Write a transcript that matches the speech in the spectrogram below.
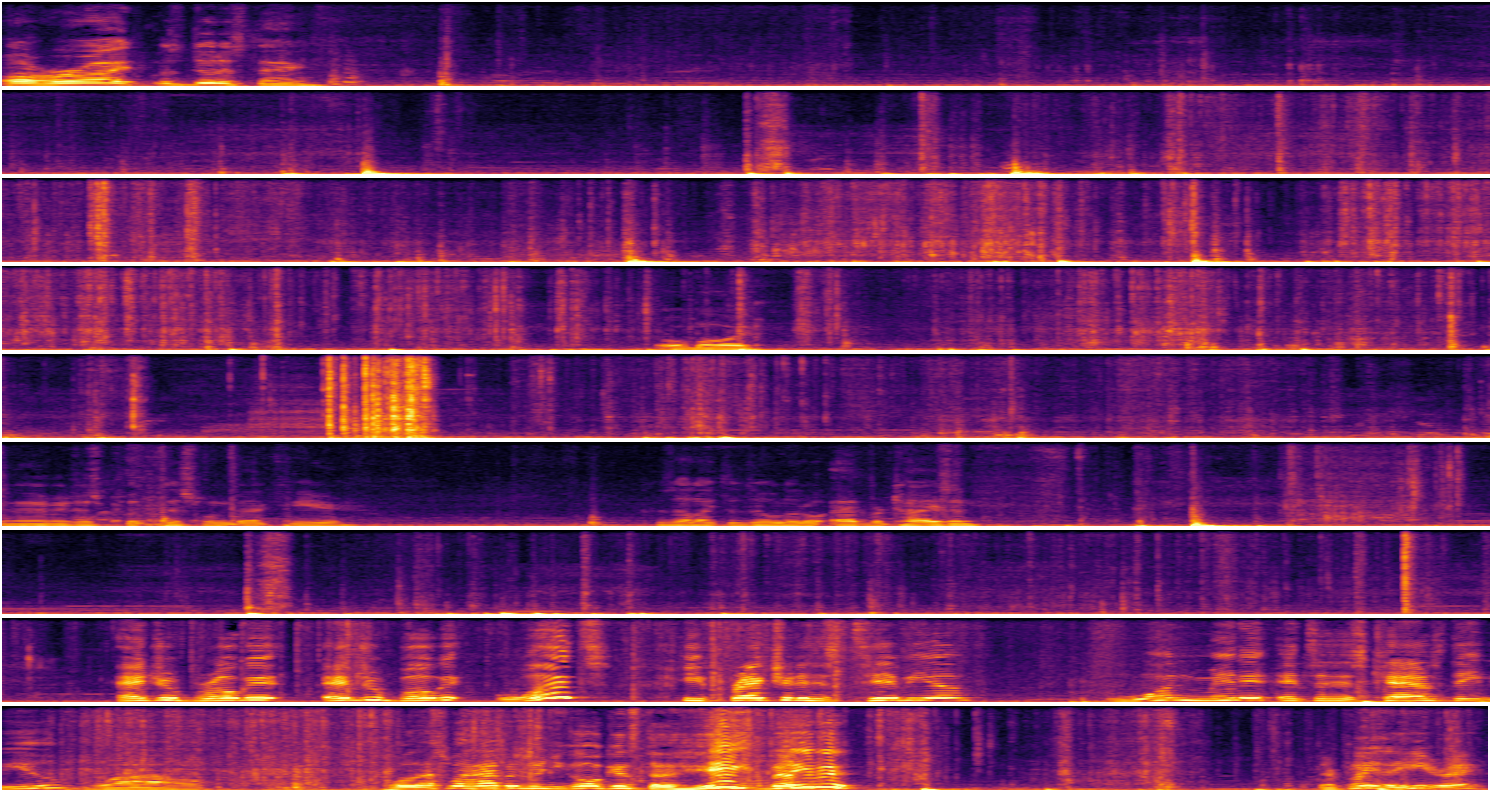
All right, let's do this thing. Boy. Let me just put this one back here because I like to do a little advertising. Andrew Bogut, Andrew Bogut, what? He fractured his tibia one minute into his Cavs debut? Wow. Well, that's what happens when you go against the Heat, baby. They're playing the Heat, right?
